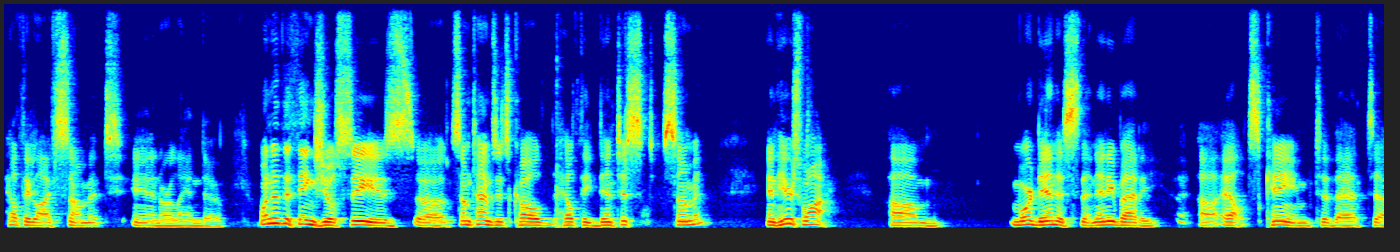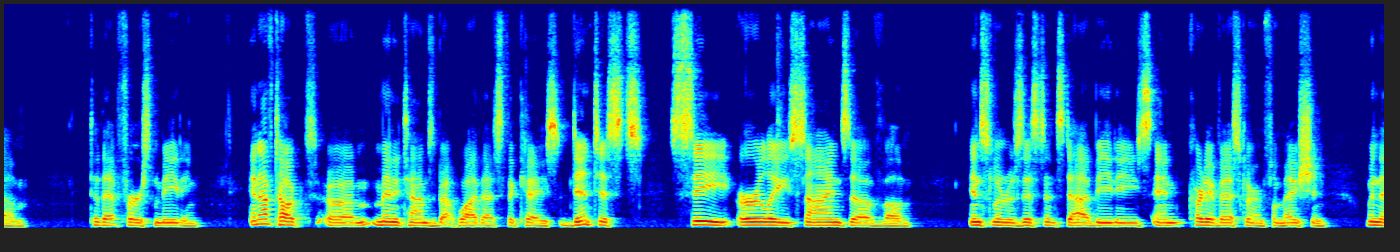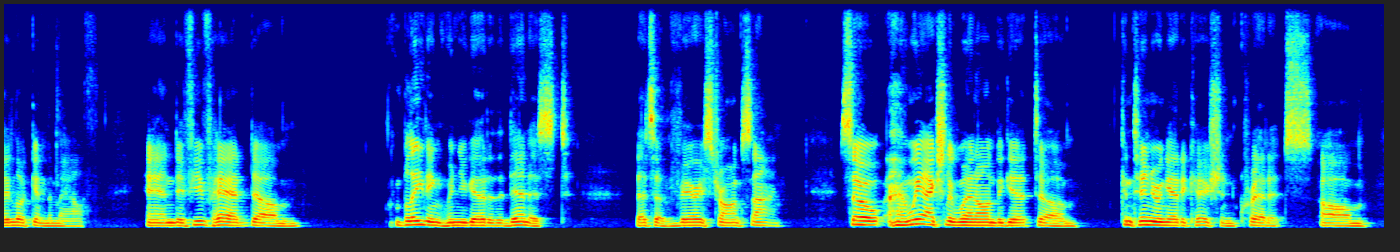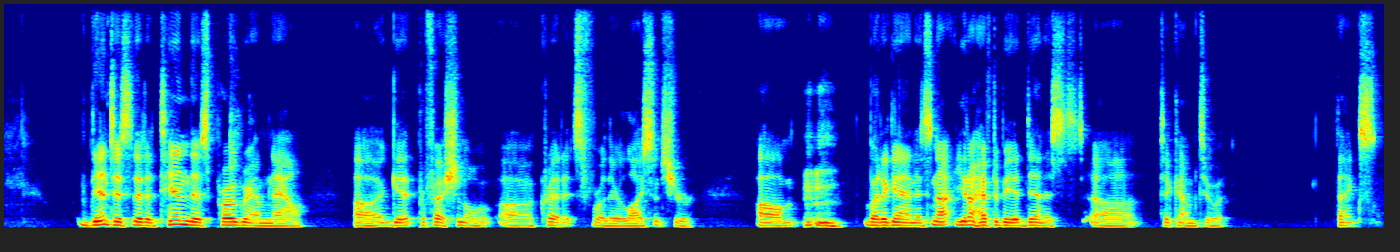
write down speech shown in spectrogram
Healthy Life Summit in Orlando. One of the things you'll see is uh, sometimes it's called Healthy Dentist Summit, and here's why. Um, more dentists than anybody uh, else came to that um, to that first meeting, and I've talked uh, many times about why that's the case. Dentists see early signs of um, insulin resistance, diabetes, and cardiovascular inflammation when they look in the mouth. And if you've had um, bleeding when you go to the dentist, that's a very strong sign. So we actually went on to get um, continuing education credits. Um, dentists that attend this program now uh, get professional uh, credits for their licensure. Um, but again, it's not you don't have to be a dentist uh, to come to it. Thanks.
